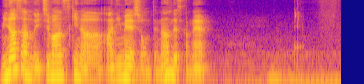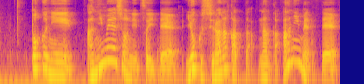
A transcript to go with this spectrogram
皆さんの一番好きなアニメーションって何ですかね？特にアニメーションについてよく知らなかった。なんかアニメって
